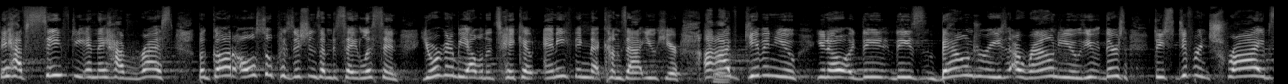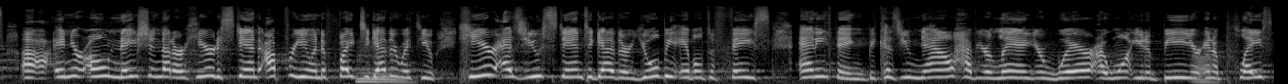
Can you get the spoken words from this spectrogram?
they have safety and they have rest. But God also positions them to say, listen, you're going to be able to take out anything that comes at you here. I- I've given you, you know, the, these boundaries around you. you. There's these different tribes uh, in your own nation that are here to stand up for you and to fight together with you. Here, as you stand together, you'll be able to face anything because you now have your land. You're where I want you to be. You're in a uh-huh. place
